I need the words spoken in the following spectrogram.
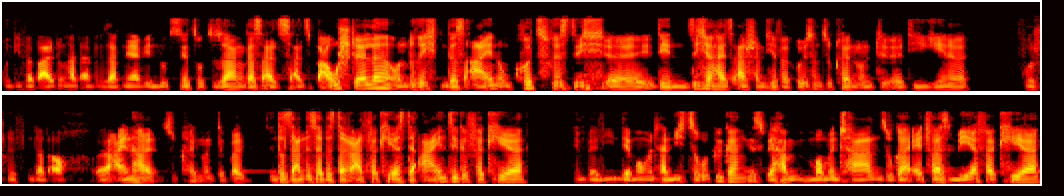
Und die Verwaltung hat einfach gesagt, naja, wir nutzen jetzt sozusagen das als, als Baustelle und richten das ein, um kurzfristig äh, den Sicherheitsabstand hier vergrößern zu können und äh, die Hygienevorschriften dort auch äh, einhalten zu können. Und weil interessant ist ja, dass der Radverkehr ist der einzige Verkehr, in Berlin, der momentan nicht zurückgegangen ist. Wir haben momentan sogar etwas mehr Verkehr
